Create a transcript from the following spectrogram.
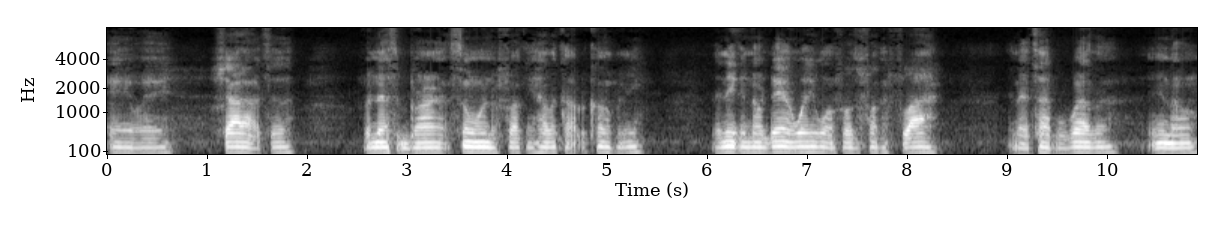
anyway, shout out to Vanessa Bryant suing the fucking helicopter company. The nigga know damn well he wasn't supposed to fucking fly in that type of weather, you know.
